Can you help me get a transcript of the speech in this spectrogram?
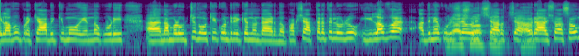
ഇളവ് പ്രഖ്യാപിക്കുമോ എന്ന് കൂടി നമ്മൾ ഉറ്റുനോക്കിക്കൊണ്ടിരിക്കുന്നുണ്ടായിരുന്നു. പക്ഷെ അത്തരത്തിലൊരു ഇളവ് അതിനെക്കുറിച്ച് ഒരു ചർച്ച ഒരു ആശ്വാസവും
